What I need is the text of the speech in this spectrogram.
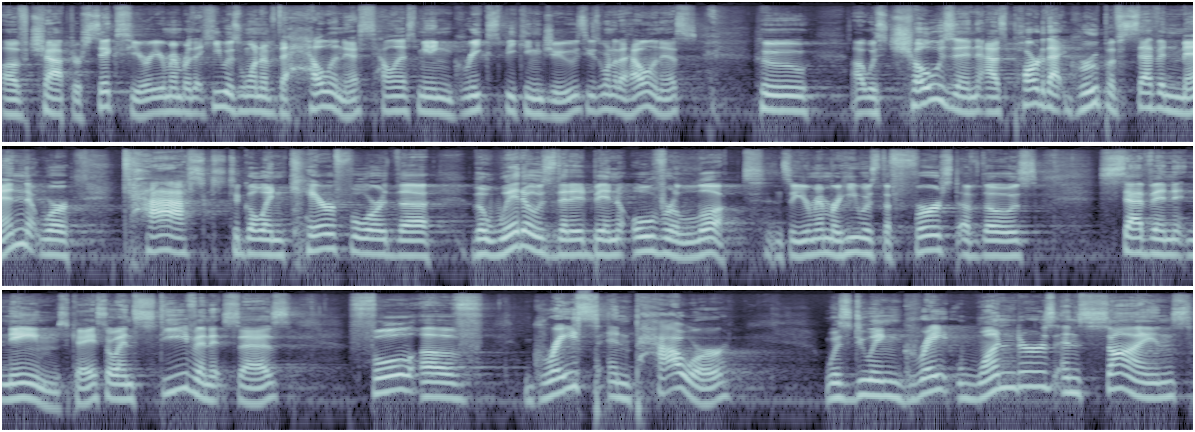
of chapter 6 here. You remember that he was one of the Hellenists, Hellenists meaning Greek speaking Jews. He was one of the Hellenists who uh, was chosen as part of that group of seven men that were tasked to go and care for the, the widows that had been overlooked. And so you remember he was the first of those seven names. Okay, so and Stephen it says, full of grace and power, was doing great wonders and signs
